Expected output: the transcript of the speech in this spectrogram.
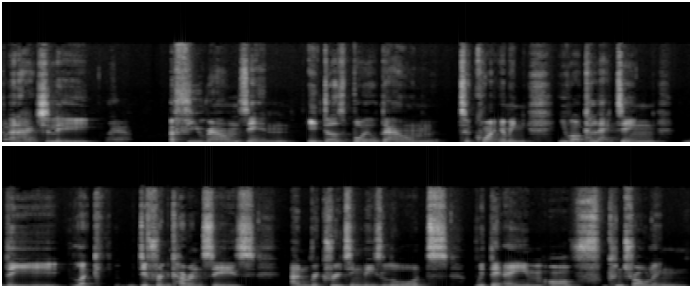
Like- and actually, man, a few rounds in, it does boil down to quite. I mean, you are collecting the like different currencies and recruiting these lords with the aim of controlling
